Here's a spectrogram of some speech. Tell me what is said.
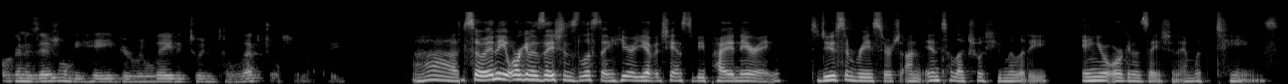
organizational behavior related to intellectual humility. Ah, so any organizations listening here, you have a chance to be pioneering to do some research on intellectual humility in your organization and with teams.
